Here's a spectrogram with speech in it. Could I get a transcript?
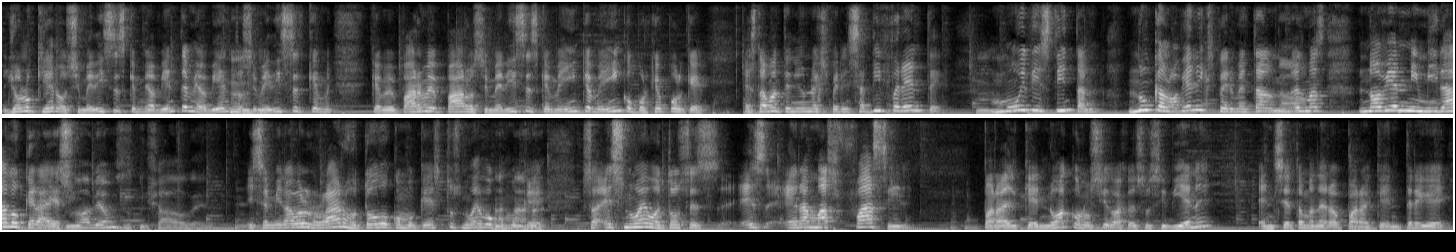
yo lo quiero, si me dices que me aviente, me aviento, si me dices que me, que me pare, me paro, si me dices que me hinque, me hinco. ¿Por qué? Porque estaban teniendo una experiencia diferente muy distinta. Nunca lo habían experimentado. Es más, no habían ni mirado que era eso. No habíamos escuchado de él. Y se miraba lo raro, todo como que esto es nuevo, como que, o sea, es nuevo. Entonces, es, era más fácil para el que no ha conocido a Jesús y viene, en cierta manera, para que entregue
